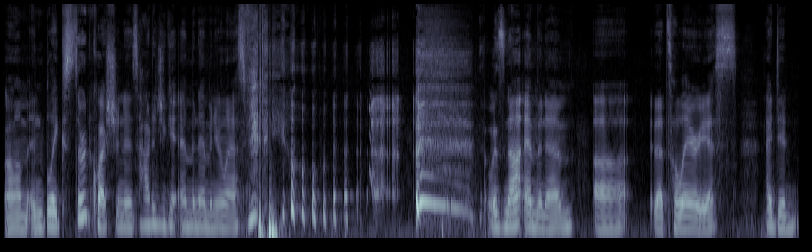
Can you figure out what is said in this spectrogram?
Um, and Blake's third question is How did you get Eminem in your last video? that was not Eminem. Uh, that's hilarious. I did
